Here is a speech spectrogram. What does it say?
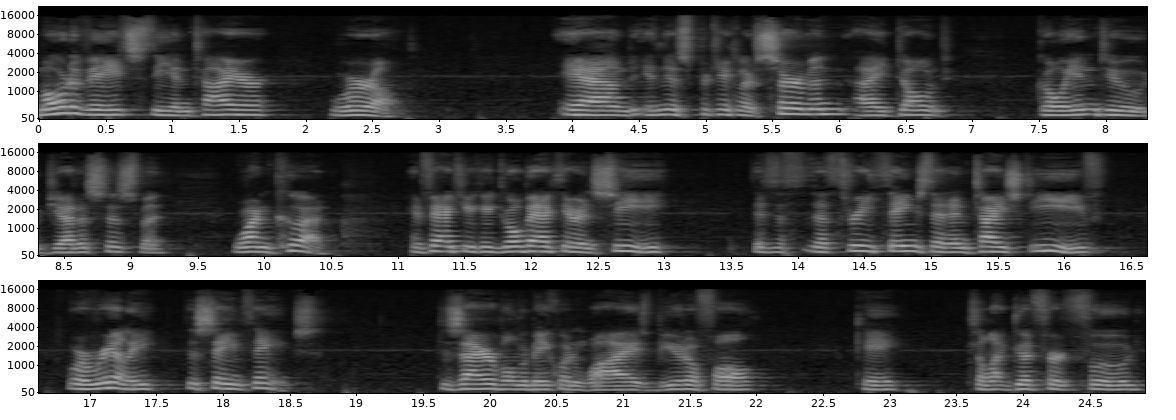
motivates the entire world. And in this particular sermon, I don't go into Genesis, but one could. In fact, you could go back there and see that the, the three things that enticed Eve were really the same things desirable to make one wise, beautiful, okay, to like good for food,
